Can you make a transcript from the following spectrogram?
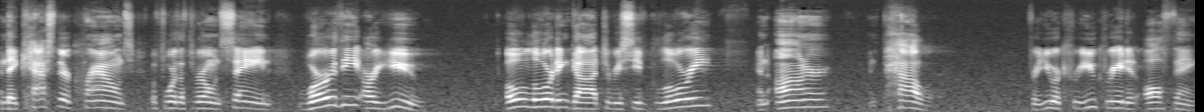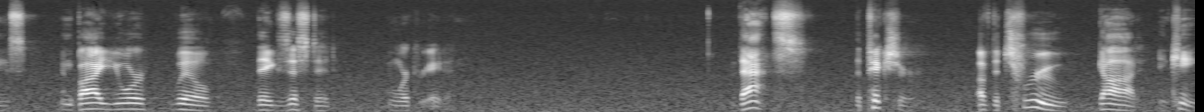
And they cast their crowns before the throne, saying, Worthy are you, O Lord and God, to receive glory and honor and power. For you, are, you created all things, and by your will they existed and were created. That's the picture of the true God and King.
